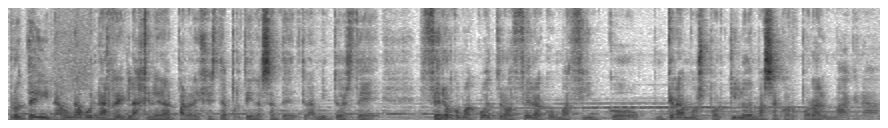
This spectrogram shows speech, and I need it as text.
Proteína. Una buena regla general para la ingesta de proteínas antes del entrenamiento es de 0,4 a 0,5 gramos por kilo de masa corporal magra.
